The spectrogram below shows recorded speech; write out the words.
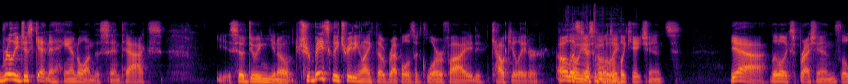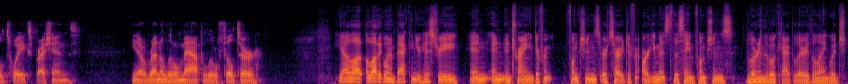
really just getting a handle on the syntax. So doing, you know, tr- basically treating like the REPL as a glorified calculator. Oh, let's oh, yeah, do some totally. multiplications. Yeah, little expressions, little toy expressions. You know, run a little map, a little filter. Yeah, a lot, a lot of going back in your history and, and, and trying different functions, or sorry, different arguments to the same functions, learning the vocabulary, the language.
